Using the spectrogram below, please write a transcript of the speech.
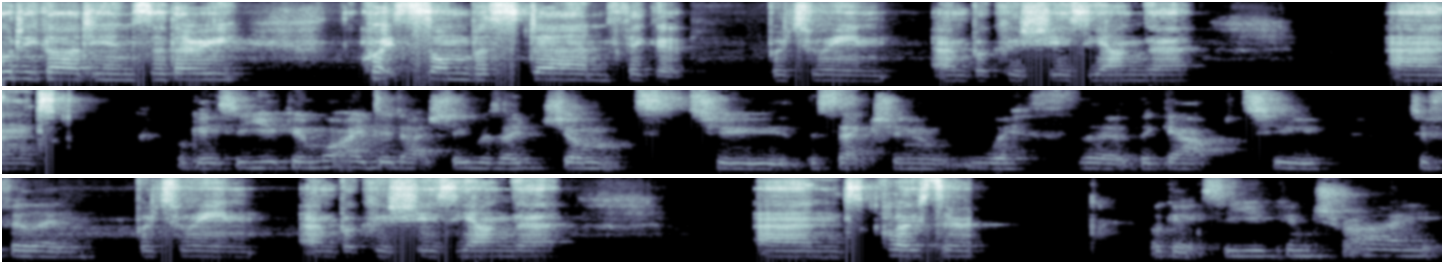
The guardians are very quite somber, stern figure between and because she's younger. And okay so you can what i did actually was i jumped to the section with the the gap to to fill in. between and because she's younger and closer. Okay so you can try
